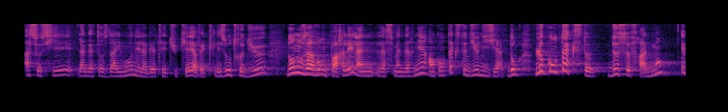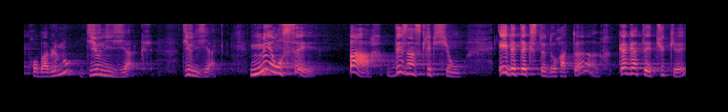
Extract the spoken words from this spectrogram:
associés l'Agathos Daimon et l'Agathé Tuké avec les autres dieux dont nous avons parlé la, semaine dernière en contexte dionysiaque. Donc le contexte de ce fragment est probablement dionysiaque. dionysiaque. Mais on sait par des inscriptions et des textes d'orateurs qu'Agathé Tuké,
